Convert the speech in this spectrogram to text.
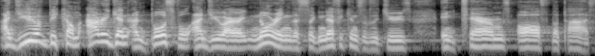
And you have become arrogant and boastful, and you are ignoring the significance of the Jews in terms of the past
